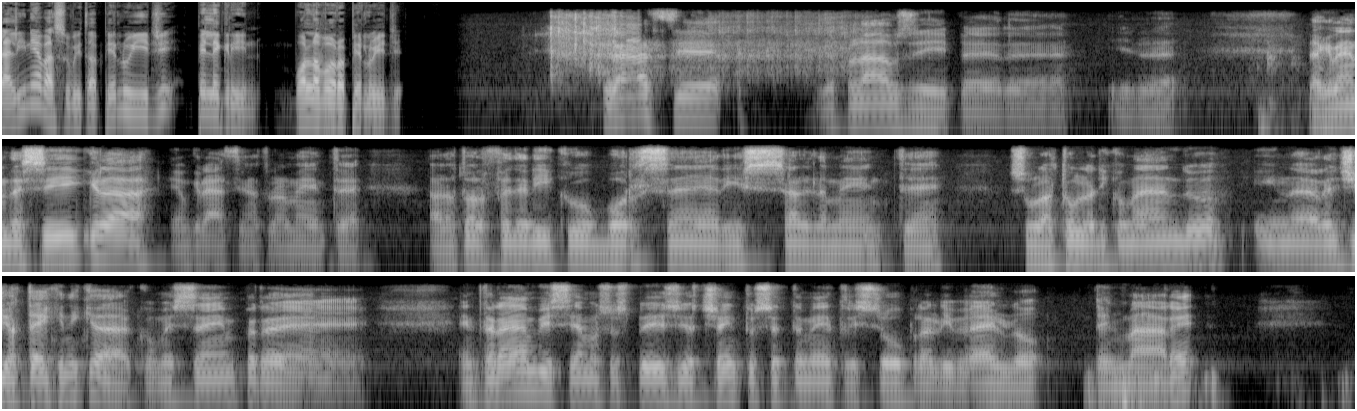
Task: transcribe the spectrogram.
La linea va subito a Pierluigi Pellegrin. Buon lavoro Pierluigi. Grazie, gli applausi per eh, il, la grande sigla e un grazie naturalmente al dottor Federico Borseri saldamente sulla tolla di comando in regia tecnica come sempre entrambi siamo sospesi a 107 metri sopra il livello del mare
